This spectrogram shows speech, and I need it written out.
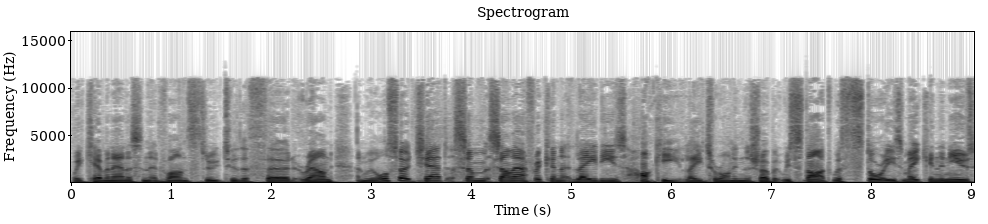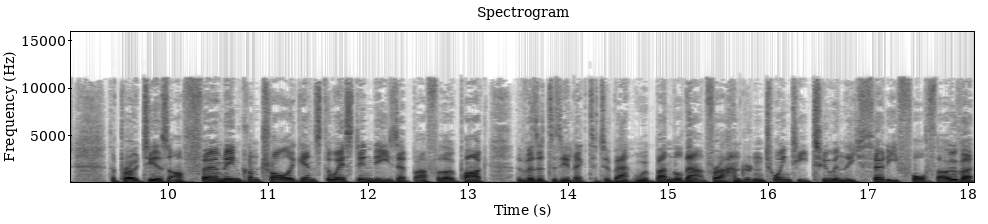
where Kevin Anderson advanced through to the third round. And we'll also chat some South African ladies hockey later on in the show. But we start with stories making the news. The Proteas are firmly in control against the West Indies at Buffalo Park. The visitors elected to bat and were bundled out for 122 in the 34th over.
